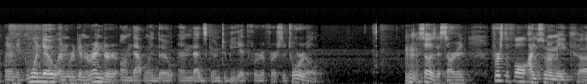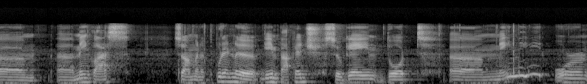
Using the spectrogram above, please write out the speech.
We're going to make a window and we're going to render on that window and that's going to be it for the first tutorial. so let's get started. First of all, I just want to make um, a main class. So I'm going to put it in the game package. So game dot uh, main maybe? Or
